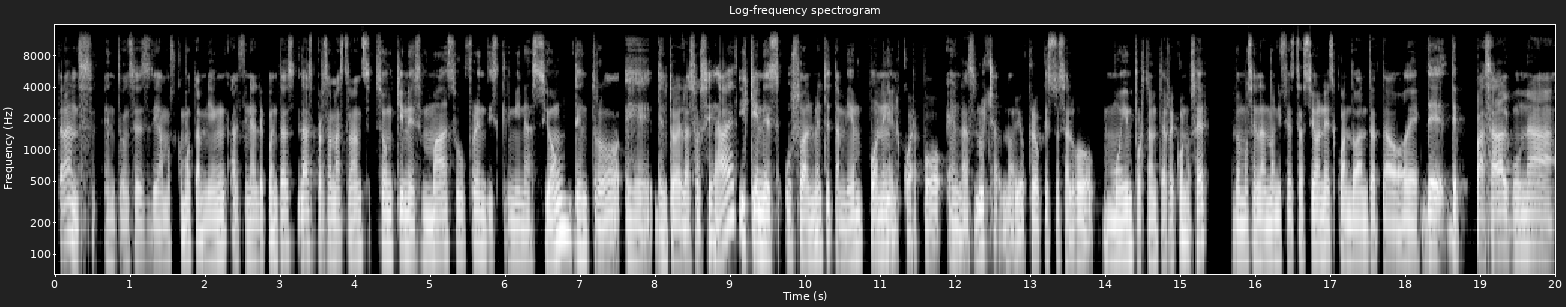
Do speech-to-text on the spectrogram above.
trans. Entonces, digamos, como también al final de cuentas, las personas trans son quienes más sufren discriminación dentro, eh, dentro de las sociedades y quienes usualmente también ponen el cuerpo en las luchas, ¿no? Yo creo que esto es algo muy importante reconocer. Vemos en las manifestaciones cuando han tratado de, de, pasar alguna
